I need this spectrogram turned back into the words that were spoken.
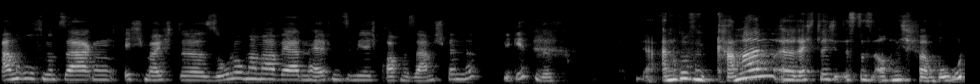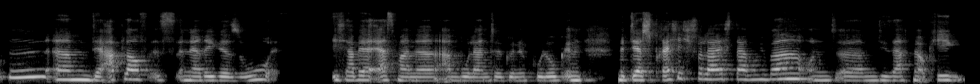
anrufen und sagen, ich möchte Solomama werden, helfen Sie mir, ich brauche eine Samenspende? Wie geht denn das? Ja, anrufen kann man. Äh, rechtlich ist das auch nicht verboten. Ähm, der Ablauf ist in der Regel so, ich habe ja erstmal eine ambulante Gynäkologin, mit der spreche ich vielleicht darüber und ähm, die sagt mir, okay,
